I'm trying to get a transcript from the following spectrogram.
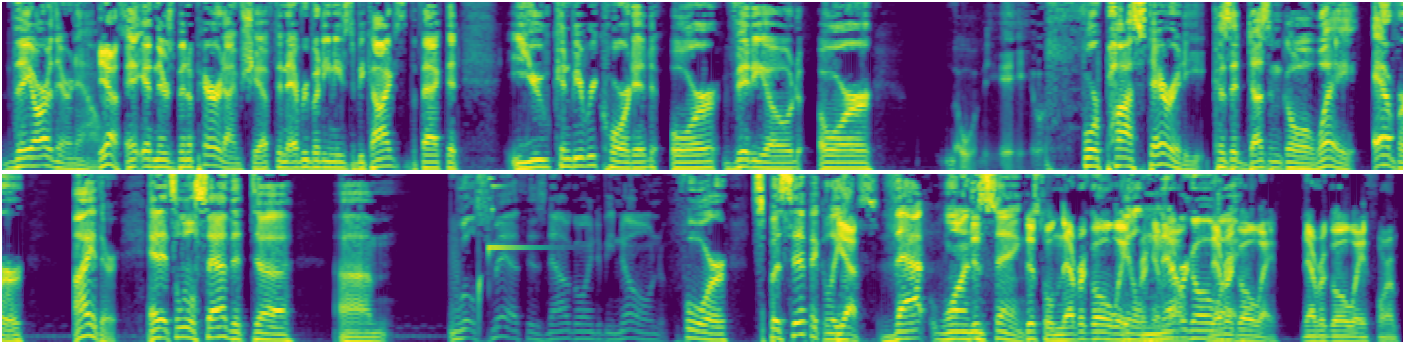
they are there now. Yes. And, and there's been a paradigm shift, and everybody needs to be cognizant of the fact that you can be recorded or videoed or for posterity because it doesn't go away ever either. And it's a little sad that uh, um, Will Smith is now going to be known for specifically Yes. that one This thing. This will never go away It'll for him. never now. go away. Never go away. Never go away for him.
